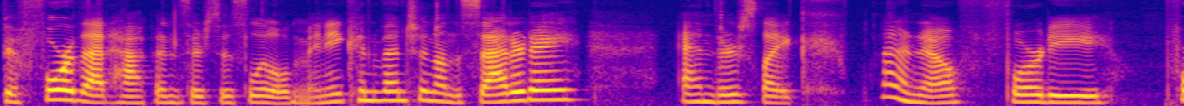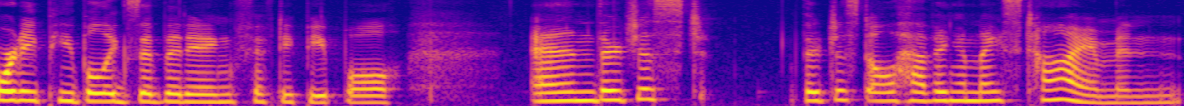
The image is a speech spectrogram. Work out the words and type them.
before that happens, there's this little mini convention on the Saturday, and there's like I don't know 40 40 people exhibiting, 50 people, and they're just they're just all having a nice time, and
